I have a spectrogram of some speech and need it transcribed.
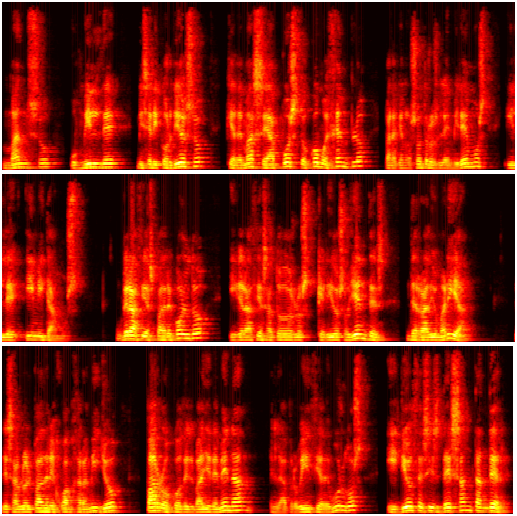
manso, humilde, misericordioso, que además se ha puesto como ejemplo para que nosotros le miremos y le imitamos. Gracias, Padre Coldo, y gracias a todos los queridos oyentes de Radio María. Les habló el Padre Juan Jaramillo, párroco del Valle de Mena, en la provincia de Burgos y diócesis de Santander.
